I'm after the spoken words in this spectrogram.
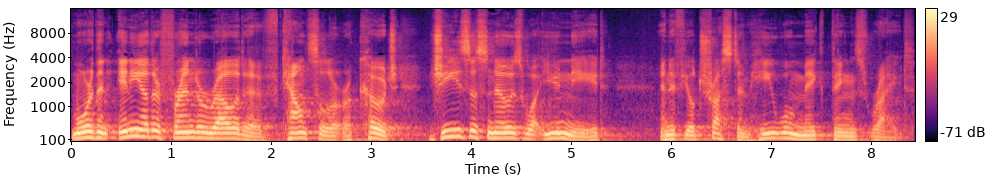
More than any other friend or relative, counselor or coach, Jesus knows what you need, and if you'll trust him, he will make things right.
